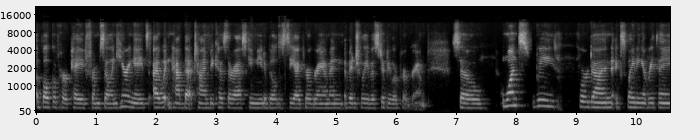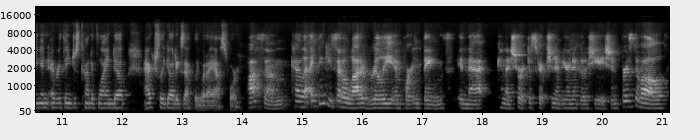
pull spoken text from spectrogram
a bulk of her pay from selling hearing aids, I wouldn't have that time because they're asking me to build a CI program and eventually a vestibular program. So once we were done explaining everything and everything just kind of lined up, I actually got exactly what I asked for. Awesome. Kyla, I think you said a lot of really important things in that kind of short description of your negotiation. First of all,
